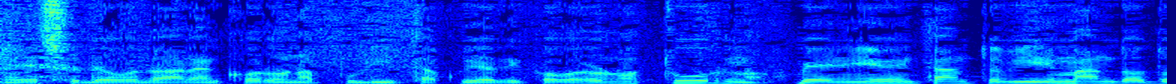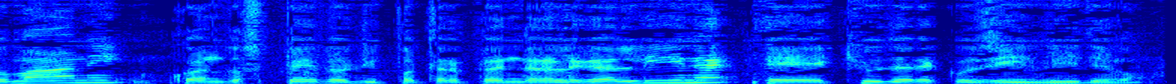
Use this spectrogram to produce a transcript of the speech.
Adesso devo dare ancora una pulita qui al ricovero notturno. Bene io intanto vi rimando a domani quando spero di poter prendere le galline e chiudere così il video.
